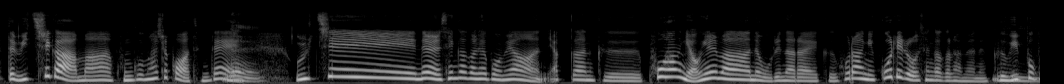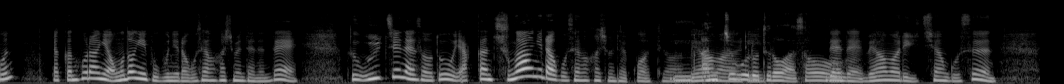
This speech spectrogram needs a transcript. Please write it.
근데 위치가 아마 궁금하실 것 같은데 네. 울진을 생각을 해보면 약간 그 포항 영일만을 우리나라의 그 호랑이 꼬리로 생각을 하면은 그 음. 윗부분 약간 호랑이 엉덩이 부분이라고 생각하시면 되는데 그 울진에서도 약간 중앙이라고 생각하시면 될 것 같아요. 음, 안쪽으로 들어와서 네네 매화마을이 위치한 곳은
